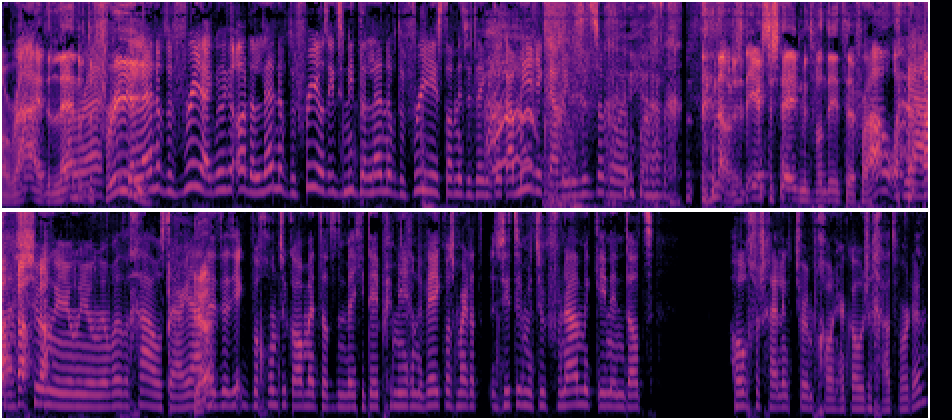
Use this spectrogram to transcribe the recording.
Alright, the land of the free. The land of the free. Ja, ik denk, oh, the land of the free. Als iets niet the land of the free is, dan is het denk ik ook Amerika nu. Dus het is ook wel heel prachtig. nou, dat is het eerste statement van dit eh, verhaal. Ja, jongen, jongen, jongen. Wat een chaos daar. Ja, Ja? dit- dit- ik begon natuurlijk al met dat het een beetje een deprimerende week was. Maar dat zit er natuurlijk voornamelijk in, in dat hoogstwaarschijnlijk Trump gewoon herkozen gaat worden.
